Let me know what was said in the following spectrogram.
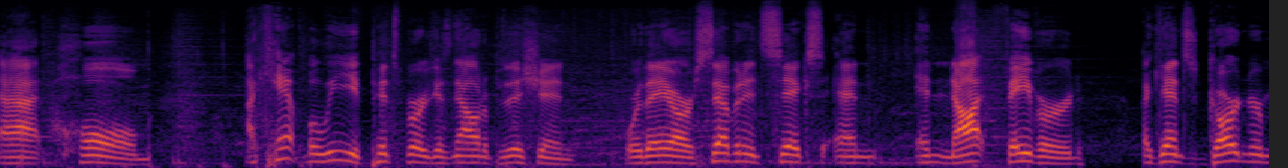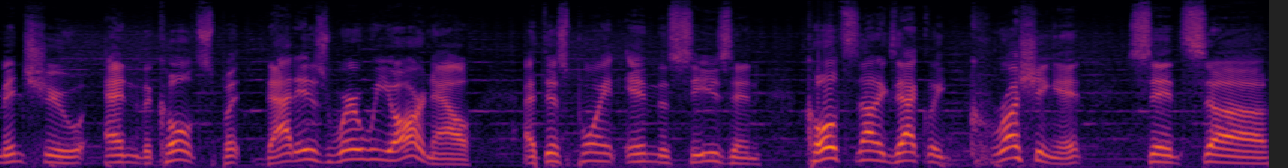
at home. I can't believe Pittsburgh is now in a position where they are seven and six and and not favored against Gardner Minshew and the Colts, but that is where we are now at this point in the season. Colts not exactly crushing it since uh,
